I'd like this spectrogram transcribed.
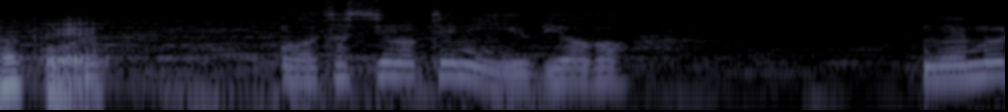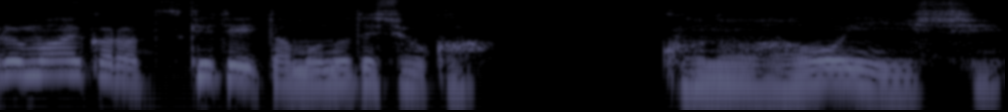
Okay. 私の手に指輪が眠る前からつけていたものでしょうか？この青い石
